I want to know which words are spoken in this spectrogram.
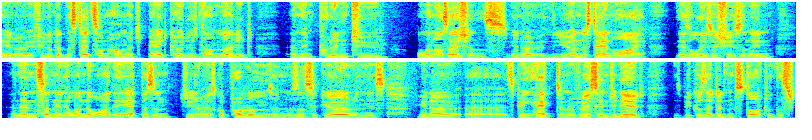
you know, if you look at the stats on how much bad code is downloaded and then put into mm. organizations, you know, you understand why there's all these issues and then and then suddenly they wonder why their app isn't, you know, has got problems and isn't secure and there's, you know, uh, it's being hacked and reverse engineered is because they didn't start with this,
